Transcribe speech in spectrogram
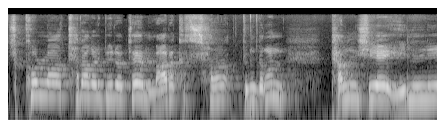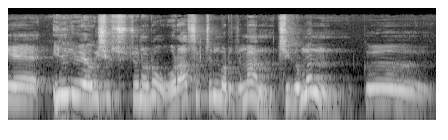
스콜라 철학을 비롯해 마르크스 철학 등등은 당시의 인류의, 인류의 의식 수준으로 옳았을지는 모르지만 지금은 그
